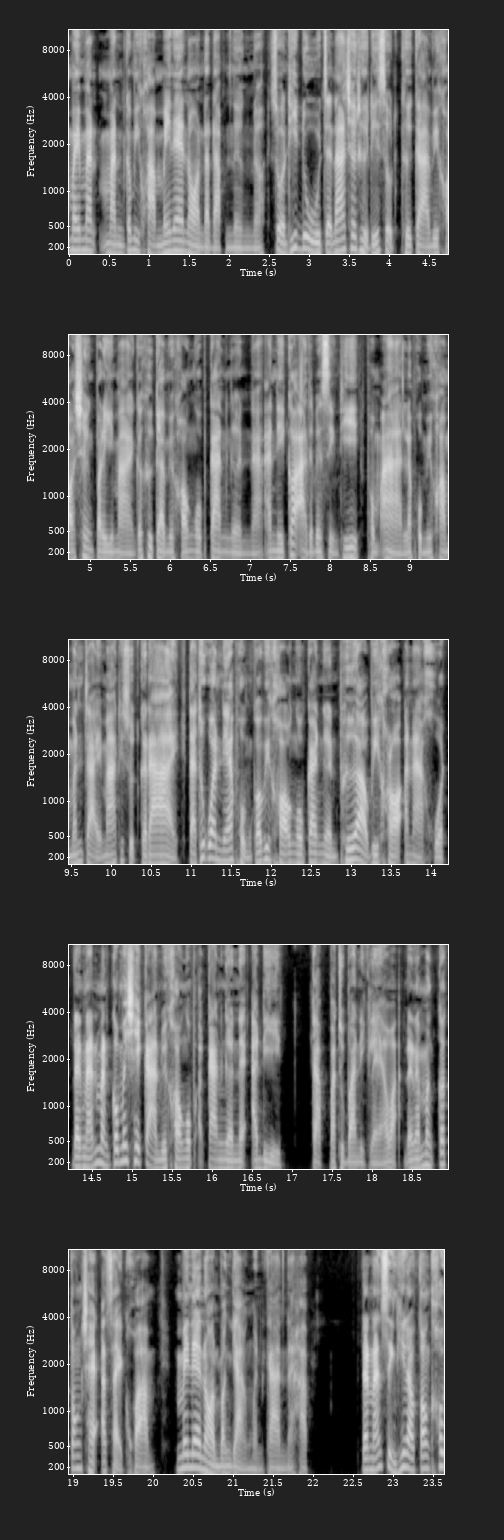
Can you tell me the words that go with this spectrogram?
ไม่มันมันก็มีความไม่แน่นอนระดับหนึ่งเนาะส่วนที่ดูจะน่าเชื่อถือที่สุด คือการวิเคราะห์เชิงปริมาณ ก็คือการวิเคราะห์งบการเงินนะอันนี้ก็อาจจะเป็นสิ่งที่ผมอ่านแล้วผมมีความมั่นใจมากที่สุดก็ได้ แต่ทุกวันนี้ผมก็วิเคราะห์งบการเงิน เพื่อวิเคราะห์อนาคต ดังนั้นมันก็ไม่ใช่การวิเคราะห์งบการเงินในอดีตกับปัจจุบันอีกแล้วอะดังนั้นมันก็ต้องใช้อาศัยความไม่แน่นอนบางอย่างเหมือนกันนะครับดังนั้นสิ่งที่เราต้องเข้า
